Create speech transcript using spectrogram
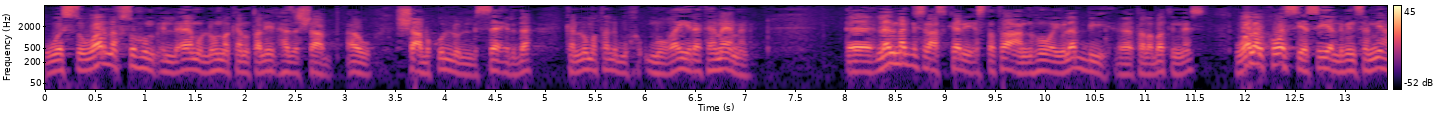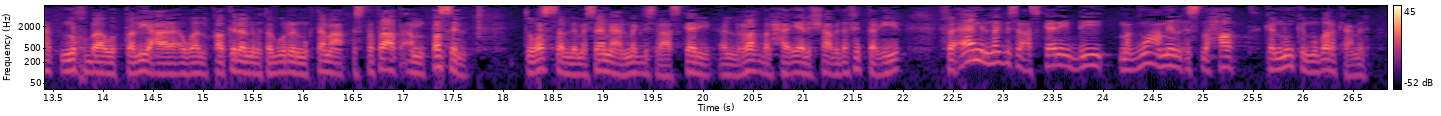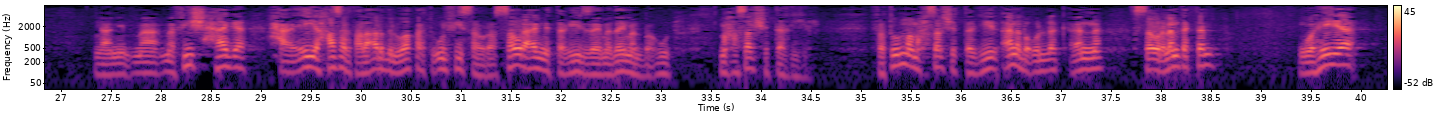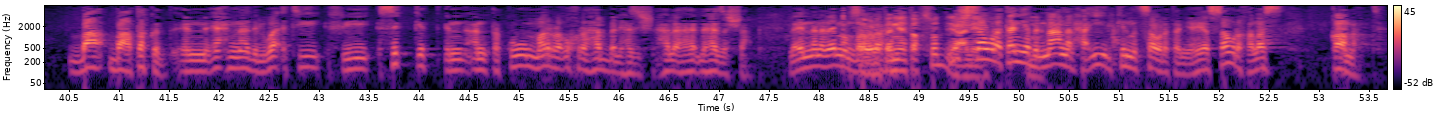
والثوار نفسهم اللي قاموا اللي هم كانوا طليعه هذا الشعب أو الشعب كله السائر ده كان له مطالب مغايرة تماما. آه، لا المجلس العسكري استطاع أن هو يلبي آه، طلبات الناس ولا القوى السياسية اللي بنسميها النخبة والطليعة والقاطره اللي بتجر المجتمع استطاعت أن تصل توصل لمسامع المجلس العسكري الرغبة الحقيقية للشعب ده في التغيير. فقام المجلس العسكري بمجموعة من الإصلاحات كان ممكن مبارك يعملها. يعني ما ما فيش حاجة حقيقية حصلت على أرض الواقع تقول في ثورة. الثورة علم التغيير زي ما دايما بقول ما حصلش التغيير. فطول ما ما حصلش التغيير أنا بقول لك أن الثورة لم تكتمل. وهي بع- بعتقد إن إحنا دلوقتي في سكة إن أن تقوم مرة أخرى هبة لهذه الش- لهذا الشعب. لأن أنا دايما بقول- تانية تقصد؟ مش يعني ثورة تانية بالمعنى الحقيقي لكلمه ثورة تانية. هي الثورة خلاص قامت.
